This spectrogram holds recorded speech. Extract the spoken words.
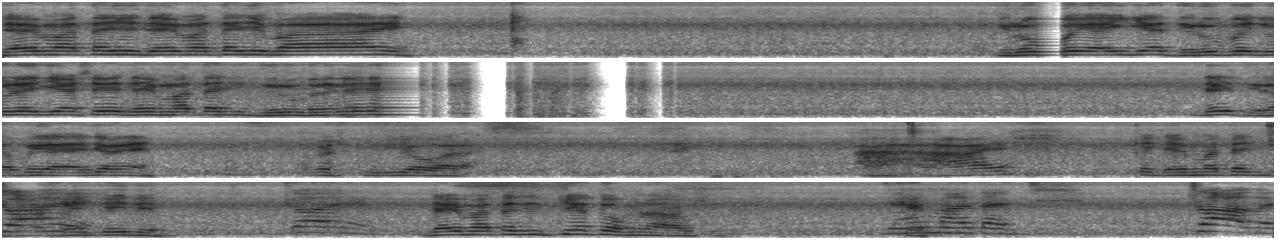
જય માતાજી જય માતાજી ભાઈ. ધીરુભાઈ આવી ગયા. ધીરુભાઈ જોડે ગયા છે. જય માતાજી ધીરુભાઈને. જય ધીરાભાઈ આવ્યા છે આપણે સ્ટુડિયો વાળા. હા કે જય માતાજી ધીરાભાઈ કહી દે. જય. માતાજી કે તો હમણાં આવશે? જય માતાજી. જો આવે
